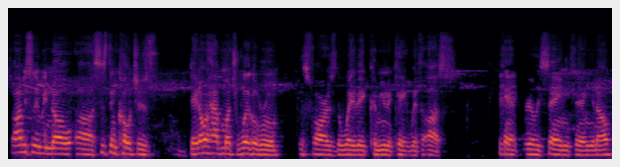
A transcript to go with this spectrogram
So obviously, we know uh, assistant coaches they don't have much wiggle room as far as the way they communicate with us. Can't really say anything, you know.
